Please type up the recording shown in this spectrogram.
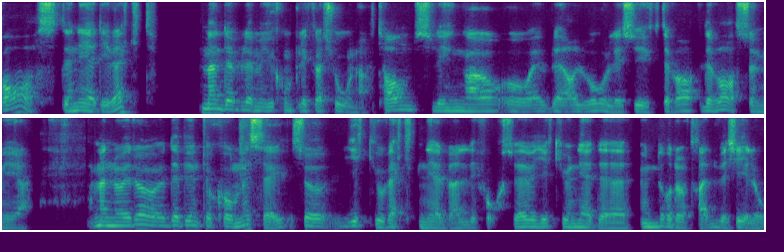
raste ned i vekt, men det ble mye komplikasjoner. Tarmslynger, og jeg ble alvorlig syk. Det var, det var så mye. Men når da, det begynte å komme seg, så gikk jo vekten ned veldig fort. Så jeg gikk jo ned 130 eh, kilo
